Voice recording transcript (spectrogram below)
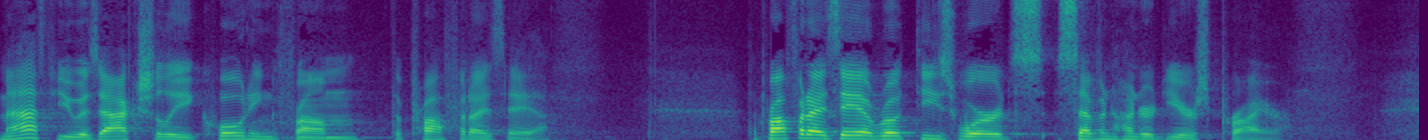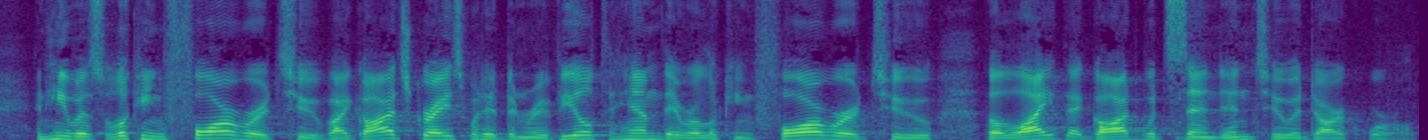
Matthew is actually quoting from the prophet Isaiah. The prophet Isaiah wrote these words 700 years prior. And he was looking forward to, by God's grace, what had been revealed to him. They were looking forward to the light that God would send into a dark world.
